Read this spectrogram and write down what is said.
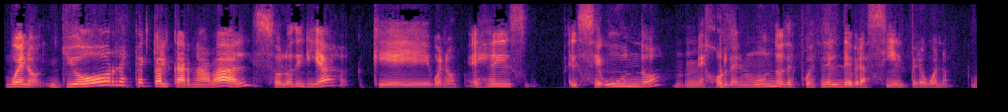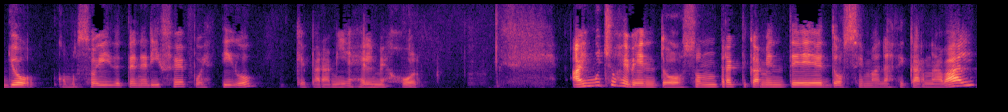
Bueno, yo respecto al carnaval solo diría que, bueno, es el el segundo mejor del mundo después del de Brasil, pero bueno, yo como soy de Tenerife, pues digo que para mí es el mejor. Hay muchos eventos, son prácticamente dos semanas de carnaval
